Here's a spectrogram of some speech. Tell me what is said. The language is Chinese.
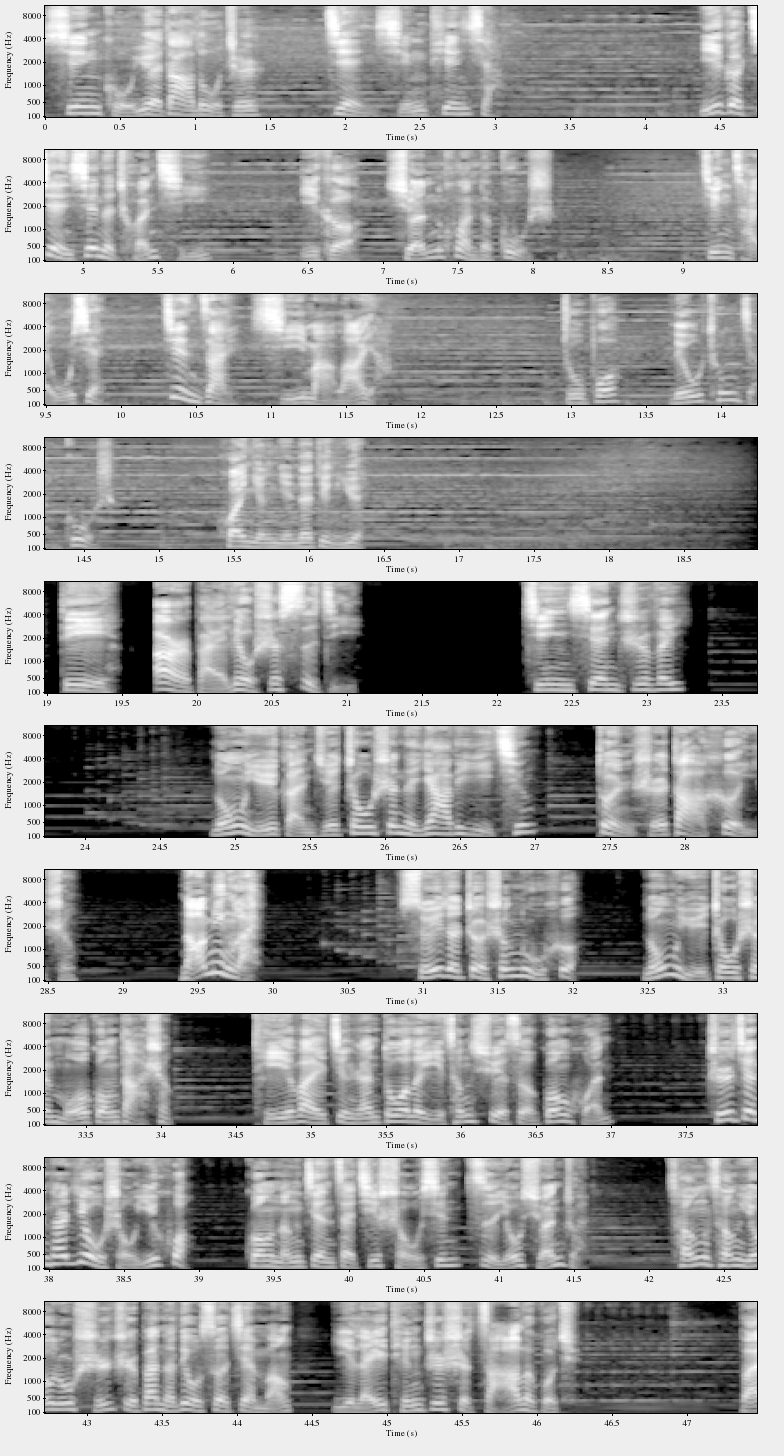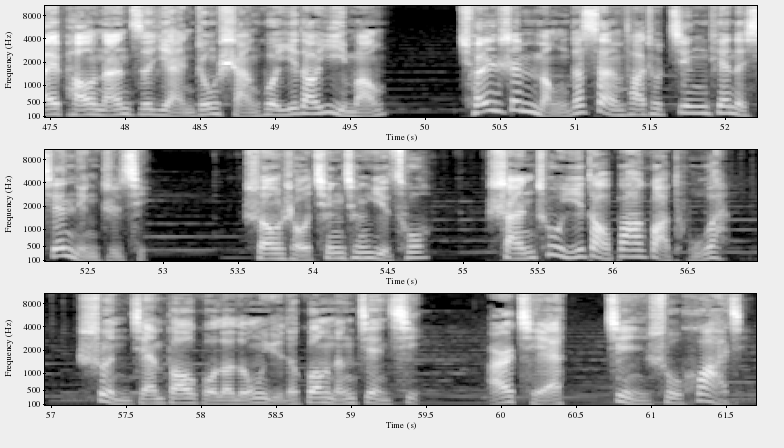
新古月大陆之剑行天下，一个剑仙的传奇，一个玄幻的故事，精彩无限，尽在喜马拉雅。主播刘冲讲故事，欢迎您的订阅。第二百六十四集，金仙之威。龙宇感觉周身的压力一轻，顿时大喝一声。拿命来！随着这声怒喝，龙宇周身魔光大盛，体外竟然多了一层血色光环。只见他右手一晃，光能剑在其手心自由旋转，层层犹如实质般的六色剑芒以雷霆之势砸了过去。白袍男子眼中闪过一道异芒，全身猛地散发出惊天的仙灵之气，双手轻轻一搓，闪出一道八卦图案。瞬间包裹了龙宇的光能剑气，而且尽数化解。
